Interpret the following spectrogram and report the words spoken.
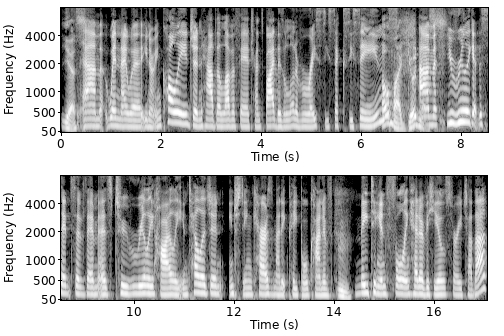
Yes. um, when they were, you know, in college and how the love affair transpired. There's a lot of racy, sexy scenes. oh my goodness. Um, you really get the sense of them as two really highly intelligent, interesting, charismatic people kind of Mm. meeting and falling head over heels for each other.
